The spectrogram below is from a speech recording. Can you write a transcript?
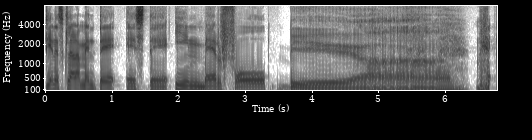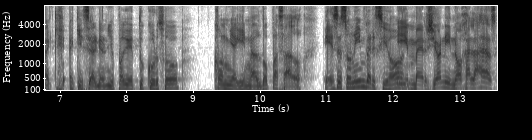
tienes claramente este inverfobia. Aquí, aquí salieron. Yo pagué tu curso con mi aguinaldo pasado. Esa es una inversión. Inversión y no jaladas.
